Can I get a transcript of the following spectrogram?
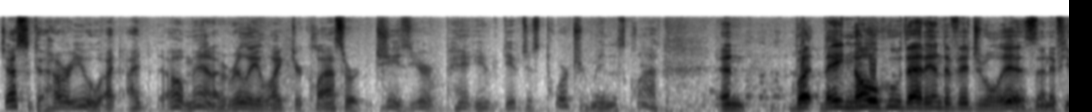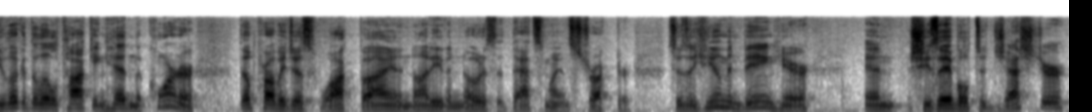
Jessica, how are you? I, I, oh man, I really liked your class, or geez, you're you, you just tortured me in this class. And, but they know who that individual is. And if you look at the little talking head in the corner, they'll probably just walk by and not even notice that that's my instructor. So there's a human being here, and she's able to gesture.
